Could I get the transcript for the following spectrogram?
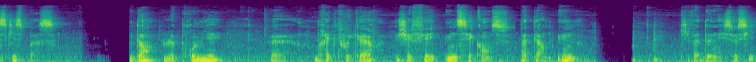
Qu'est-ce qui se passe Dans le premier euh, break tweaker, j'ai fait une séquence pattern 1 qui va donner ceci.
